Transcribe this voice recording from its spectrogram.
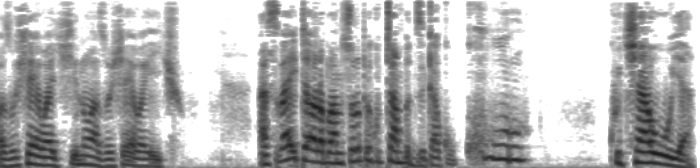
wazoshayiwa chino wazoshayiwa icho. Asi vaitaura pamusoro pekutambudzika kukuru kuchauya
